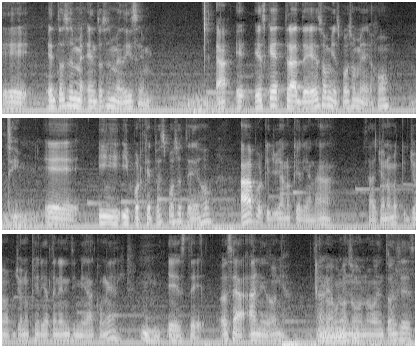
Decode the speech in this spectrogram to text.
eh, entonces, me, entonces me dice, ah, e, es que tras de eso mi esposo me dejó. Sí. Eh, y, ¿Y por qué tu esposo te dejó? Ah, porque yo ya no quería nada. O sea, yo no, me, yo, yo no quería tener intimidad con él. Este, o sea, anedonia. No, no, no, Entonces,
